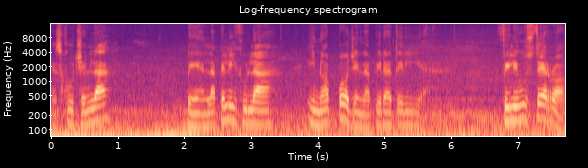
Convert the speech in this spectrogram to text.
Escúchenla, vean la película y no apoyen la piratería. Filibuster Rock,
